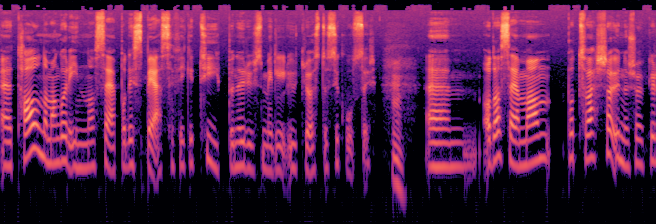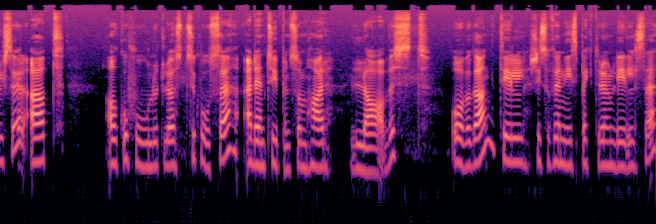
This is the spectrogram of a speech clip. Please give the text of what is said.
eh, tall når man går inn og ser på de spesifikke typene rusmiddelutløste psykoser. Mm. Um, og da ser man på tvers av undersøkelser at alkoholutløst psykose er den typen som har lavest overgang til schizofrenispektrumlidelse.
